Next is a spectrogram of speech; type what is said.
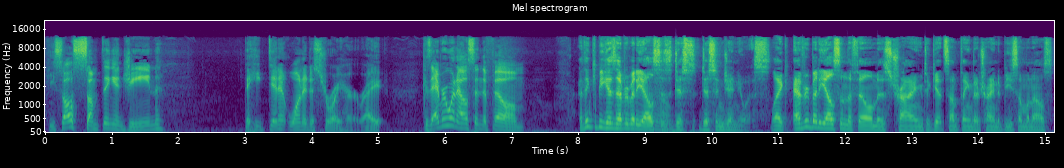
he saw something in Jean that he didn't want to destroy her, right? Because everyone else in the film, I think because everybody else is dis- disingenuous. Like everybody else in the film is trying to get something. They're trying to be someone else.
